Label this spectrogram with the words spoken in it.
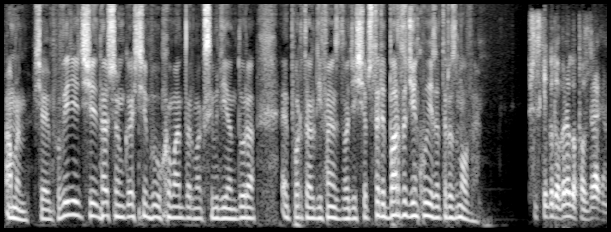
Amen. Chciałem powiedzieć. Naszym gościem był komandor Maksymilian Dura, portal Defense 24. Bardzo dziękuję za tę rozmowę. Wszystkiego dobrego, pozdrawiam.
